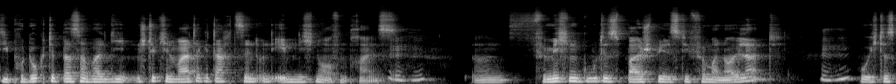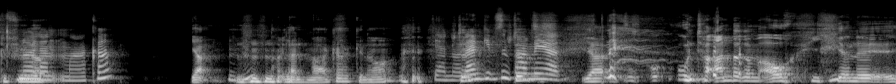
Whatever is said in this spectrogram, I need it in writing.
die Produkte besser, weil die ein Stückchen weiter gedacht sind und eben nicht nur auf den Preis. Mhm. Ähm, Für mich ein gutes Beispiel ist die Firma Neuland, Mhm. wo ich das Gefühl habe. Neuland Marker. Ja, Mhm. Neuland Marker, genau. Ja, Neuland gibt es ein paar stimmt. mehr. Ja, unter anderem auch hier eine äh,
